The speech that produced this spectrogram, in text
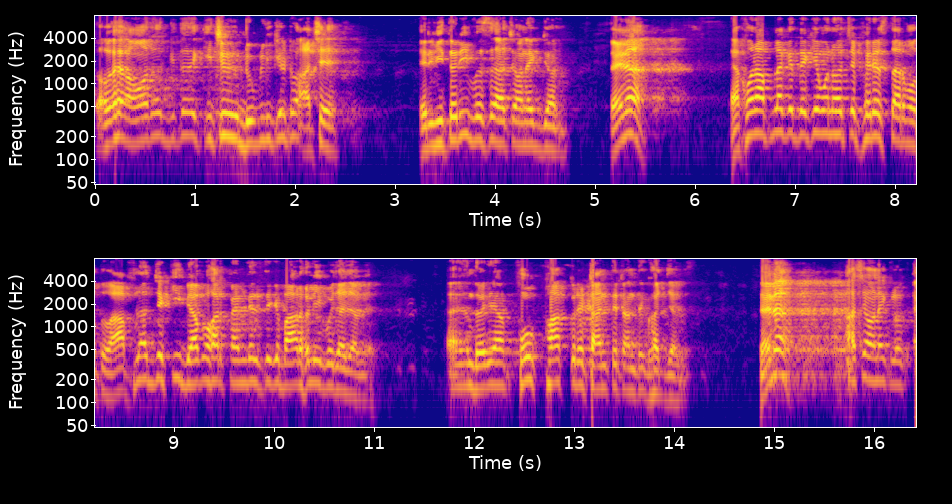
তবে আমাদের ভিতরে কিছু ডুপ্লিকেটও আছে। এর ভিতরেই বসে আছে অনেকজন। তাই না? এখন আপনাকে দেখে মনে হচ্ছে ফেরেস্তার মতো। আপনার যে কি ব্যবহার প্যান্ডেল থেকে বার হলেই বোঝা যাবে। ধরিয়া ফুঁক ফাঁক করে টানতে টানতে ঘর যাবে। তাই না? আছে অনেক লোক।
